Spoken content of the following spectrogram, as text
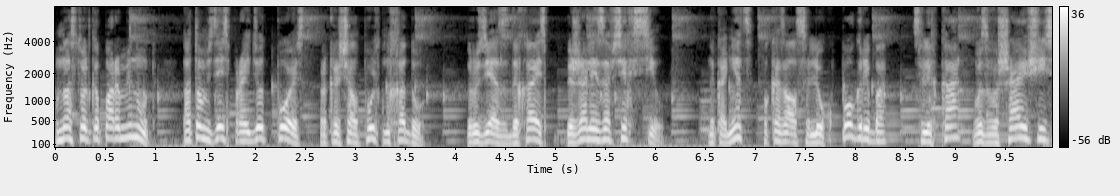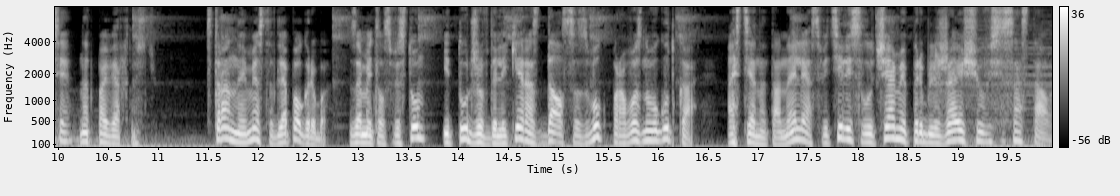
«У нас только пару минут, потом здесь пройдет поезд», — прокричал пульт на ходу. Друзья, задыхаясь, бежали изо всех сил. Наконец показался люк погреба, слегка возвышающийся над поверхностью. «Странное место для погреба», — заметил Свистун, и тут же вдалеке раздался звук паровозного гудка, а стены тоннеля осветились лучами приближающегося состава.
